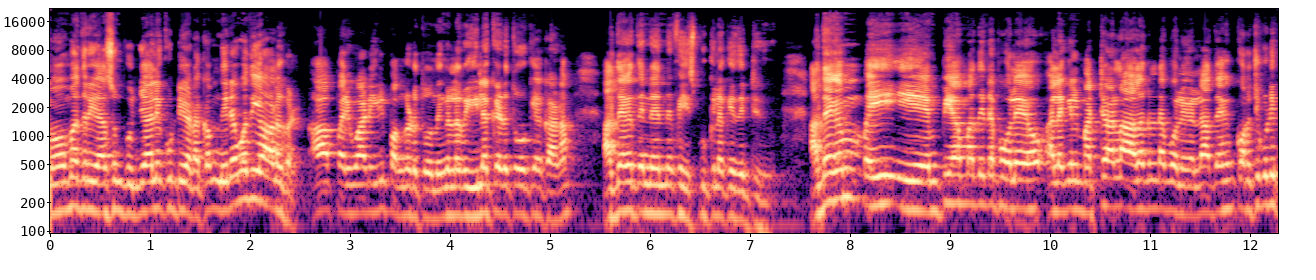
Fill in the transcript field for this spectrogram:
മുഹമ്മദ് റിയാസും കുഞ്ഞാലിക്കുട്ടി അടക്കം നിരവധി ആളുകൾ ആ പരിപാടിയിൽ പങ്കെടുത്തു. നിങ്ങൾ റീലൊക്കെ എടുത്തു നോക്കിയാൽ കാണാം. അദ്ദേഹത്തിന്റെ തന്നെ ഫേസ്ബുക്കിലൊക്കെ ഇതിട്ടിരുന്നു. അദ്ദേഹം ഈ എം പി അഹമ്മദിന്റെ പോലെയോ അല്ലെങ്കിൽ മറ്റുള്ള ആളുകളുടെ പോലെയോ അല്ല അദ്ദേഹം കുറച്ചുകൂടി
